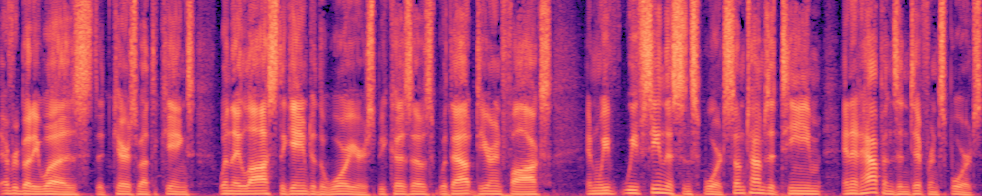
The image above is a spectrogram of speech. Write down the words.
everybody was that cares about the Kings when they lost the game to the Warriors because I was without De'Aaron Fox, and we've we've seen this in sports. Sometimes a team, and it happens in different sports.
